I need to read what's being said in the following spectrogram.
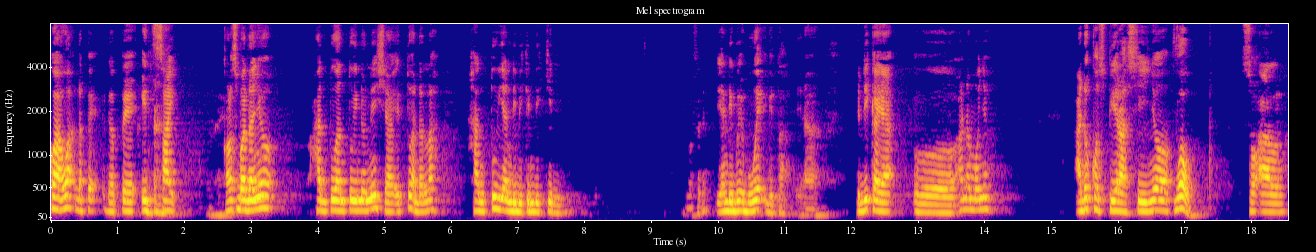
kok awak dapet dapet insight. Kalau sebenarnya hantu-hantu Indonesia itu adalah hantu yang dibikin-bikin, Maksudnya? yang dibuat-buat gitu. Ya. Jadi kayak eh apa namanya? Ada konspirasinya, wow, soal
